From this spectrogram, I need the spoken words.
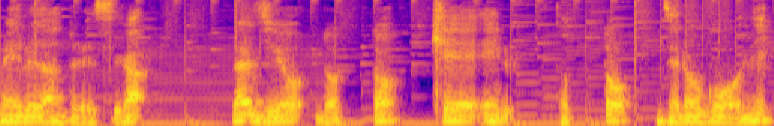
メールアドレスが、radio.kl.052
